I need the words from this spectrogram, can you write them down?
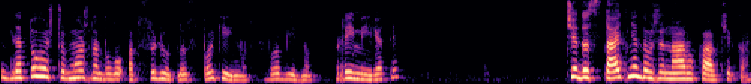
Для того, щоб можна було абсолютно спокійно, свобідно приміряти, чи достатня довжина рукавчика.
